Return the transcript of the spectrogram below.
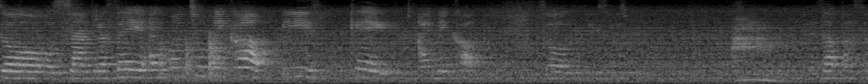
So Sandra say, I want to make up, please. Okay, I make up. So this is esa pasa.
